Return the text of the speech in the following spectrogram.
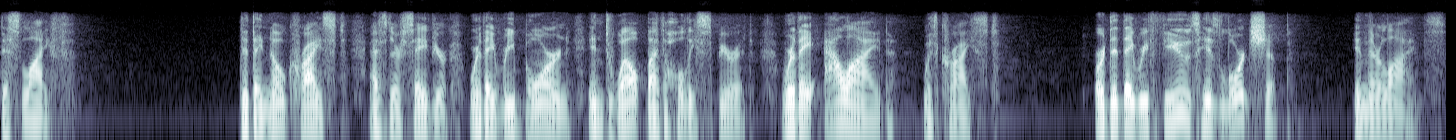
this life. Did they know Christ as their Savior? Were they reborn, indwelt by the Holy Spirit? Were they allied with Christ? Or did they refuse His Lordship in their lives?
